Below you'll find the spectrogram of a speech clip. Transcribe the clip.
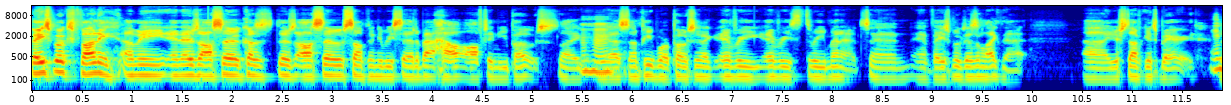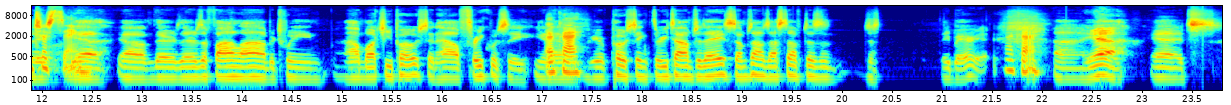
Facebook's funny. I mean, and there's also because there's also something to be said about how often you post. Like, Mhm. you know, some people are posting like every every three minutes, and and Facebook doesn't like that. Uh, your stuff gets buried. They- Interesting. yeah. Um, there's there's a fine line between how much you post and how frequency. You know, Okay. If you're posting three times a day, sometimes that stuff doesn't just they bury it Okay. uh, yeah, yeah, it's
